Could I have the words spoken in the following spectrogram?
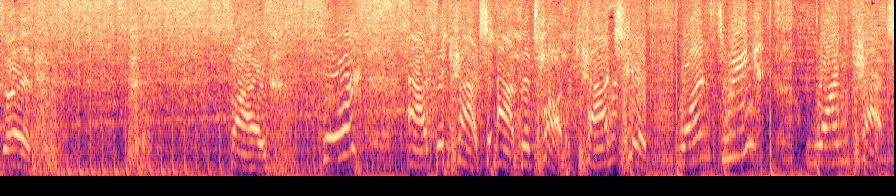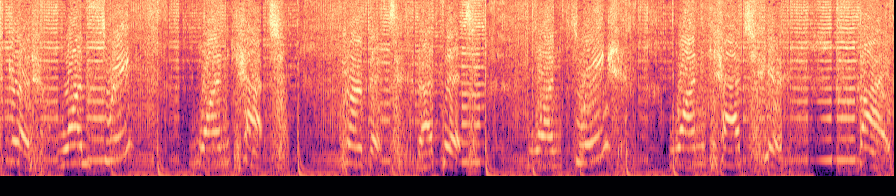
Good. Five, four, at the catch, at the top. Catch here. One swing, one catch. Good. One swing, one catch. Perfect. That's it. One swing, one catch here. Five,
